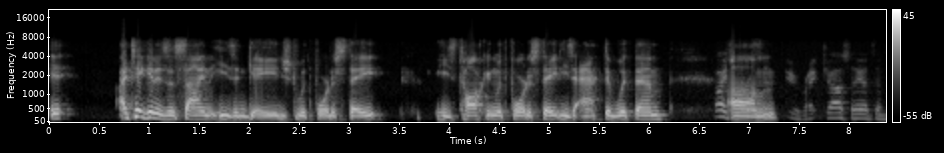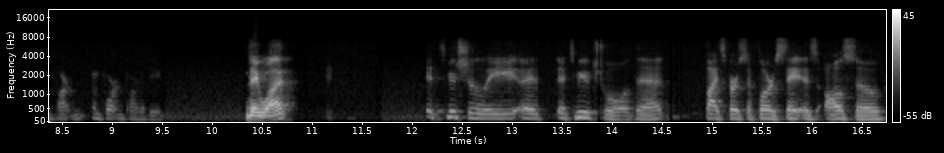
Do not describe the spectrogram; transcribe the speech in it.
it I take it as a sign that he's engaged with Florida State. He's talking with Florida State, he's active with them. um, too, right, Josh? I think that's an important important part of the They what? It's mutually it, it's mutual that vice versa. Florida State is also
